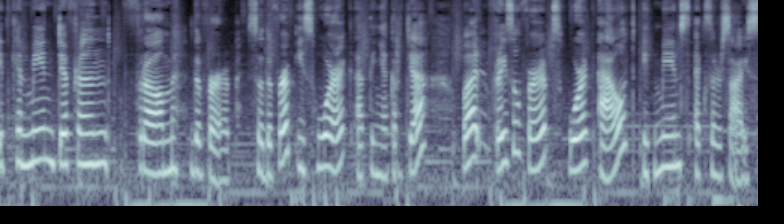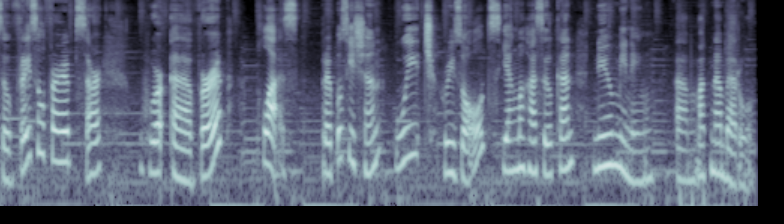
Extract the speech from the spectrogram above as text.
it can mean different from the verb. So the verb is work, artinya kerja, but phrasal verbs work out, it means exercise. So phrasal verbs are uh, verb plus preposition which results yang menghasilkan new meaning, uh, makna baru.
